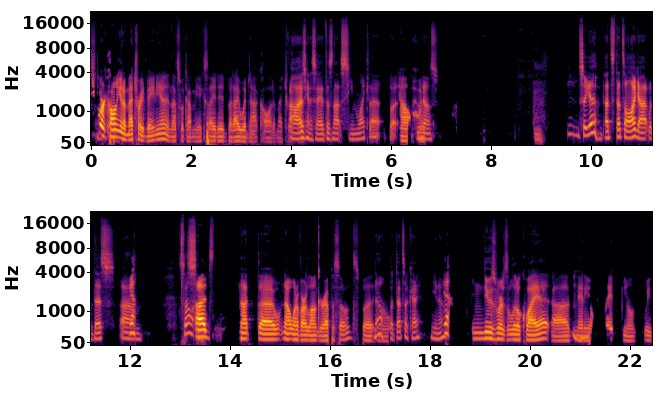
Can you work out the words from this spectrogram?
people are calling it a Metroidvania, and that's what got me excited. But I would not call it a Metroid. Oh, I was gonna say it does not seem like that, but No, who it- knows? Mm, So yeah, that's that's all I got with this. Um, so so uh, not uh, not one of our longer episodes, but you no, know, but that's okay. You know, Yeah. news was a little quiet. Uh, Manny Mhm. only played you know we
